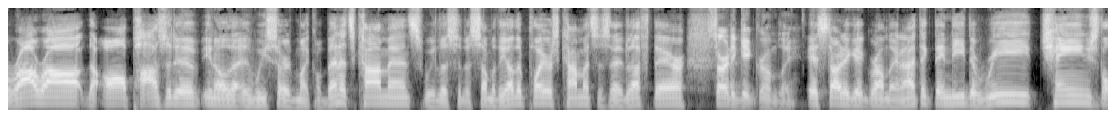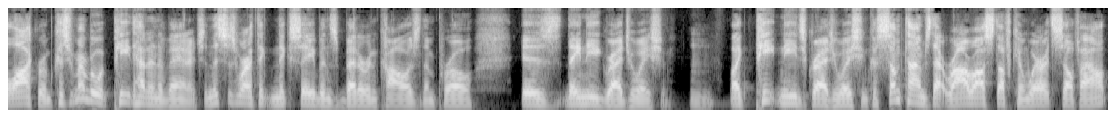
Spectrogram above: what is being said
rah rah, the all positive. You know, that we heard Michael Bennett's comments. We listened to some of the other players' comments as they left there. Started to get grumbly. It started to get grumbly, and I think they need to re-change the locker room because remember what Pete had an advantage, and this is where I think Nick Saban's better in college than pro. Is they need graduation. Mm. Like Pete needs graduation because sometimes that rah rah stuff can wear itself out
